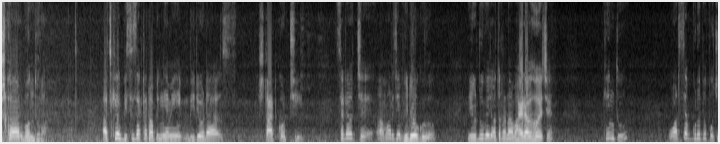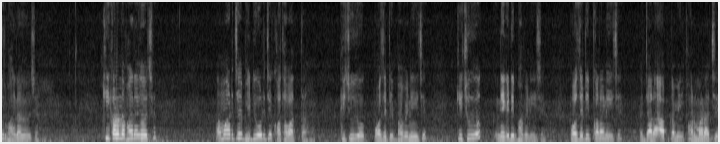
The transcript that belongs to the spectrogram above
নমস্কার বন্ধুরা। আজকের বিশেষ একটা টপিক নিয়ে আমি ভিডিওটা স্টার্ট করছি। সেটা হচ্ছে আমার যে ভিডিওগুলো ইউটিউবে যতটা না ভাইরাল হয়েছে, কিন্তু হোয়াটসঅ্যাপ গ্রুপে প্রচুর ভাইরাল হয়েছে। কী কারণে ভাইরাল হয়েছে? আমার যে ভিডিওর যে কথাবার্তা, কিছু লোক পজিটিভভাবে নিয়েছে, কিছু লোক নেগেটিভভাবে নিয়েছে। পজিটিভ কারা নিয়েছে? যারা আপকামিং ফার্মার আছে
